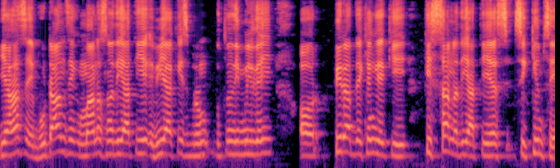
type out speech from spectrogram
यहाँ से भूटान से मानस नदी आती है, भी आके इस ब्रह्मपुत्र नदी मिल गई और फिर आप देखेंगे कि किस्सा नदी आती है सिक्किम से,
